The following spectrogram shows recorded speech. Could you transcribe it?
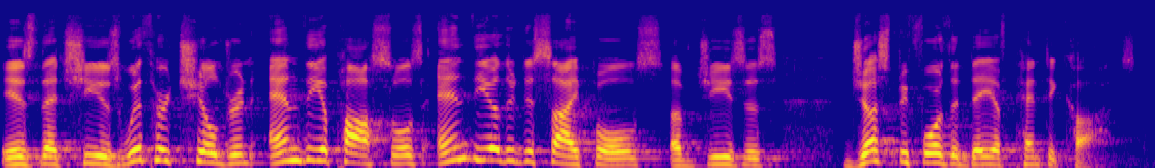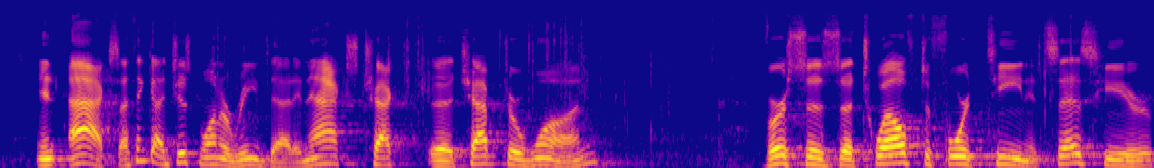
is that she is with her children and the apostles and the other disciples of Jesus just before the day of Pentecost. In Acts, I think I just want to read that. In Acts uh, chapter 1, verses uh, 12 to 14, it says here,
